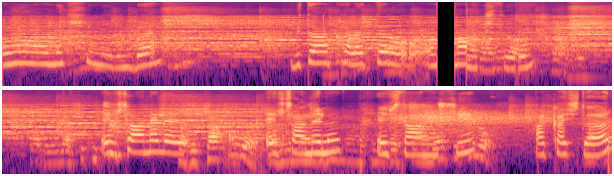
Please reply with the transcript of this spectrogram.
onu almak istemiyorum. Ben bir tane karakter var. Onu almak istiyorum. Efsaneler, efsaneler, efsanesi. Arkadaşlar.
